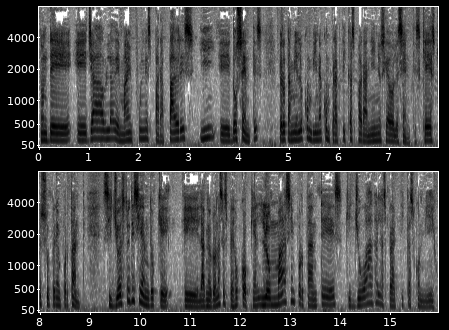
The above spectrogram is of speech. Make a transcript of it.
donde ella habla de mindfulness para padres y eh, docentes, pero también lo combina con prácticas para niños y adolescentes, que esto es súper importante. Si yo estoy diciendo que eh, las neuronas espejo copian, lo más importante es que yo haga las prácticas con mi hijo,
